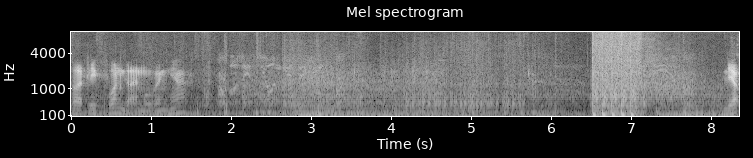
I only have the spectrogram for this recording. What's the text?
So at least one guy moving here. Yep.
